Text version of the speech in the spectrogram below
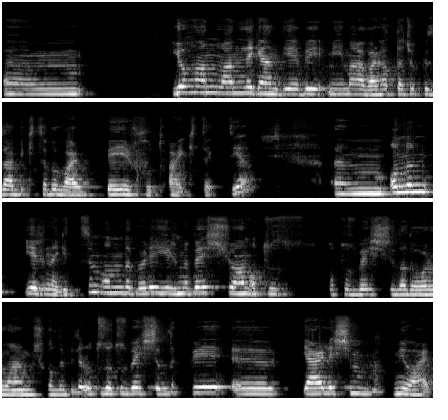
Um, Johan van Legen diye bir mimar var. Hatta çok güzel bir kitabı var. Barefoot Architect diye. Um, onun yerine gittim. Onun da böyle 25 şu an 30 35 yıla doğru varmış olabilir. 30-35 yıllık bir e, yerleşimi var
